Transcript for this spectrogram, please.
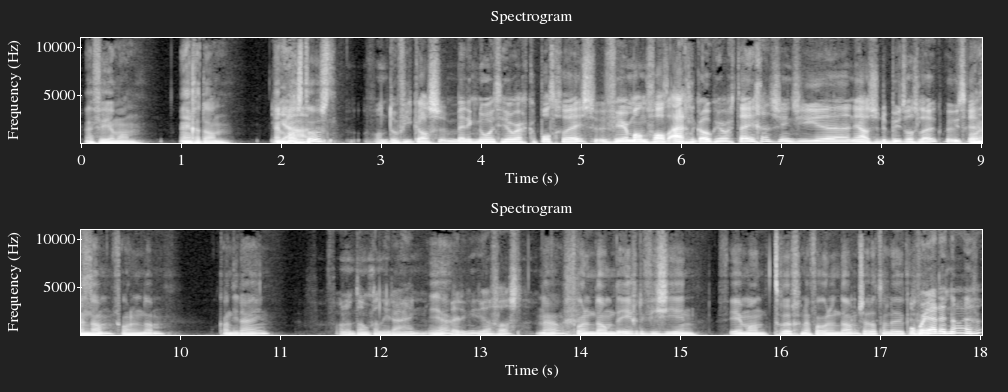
en Veerman en Gedan en ja, Bas Dost? Van Doefikas ben ik nooit heel erg kapot geweest. Veerman valt eigenlijk ook heel erg tegen. Sinds hij, eh, ja, zijn debuut was leuk bij Utrecht. Volendam, Volendam. Kan die daarheen? Volendam kan hij daarheen. Ja? Weet ik niet, ja vast. Nou, Volendam de Eredivisie in. Veerman terug naar Volendam. Zou dat een leuke Opper jij dit nou even?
